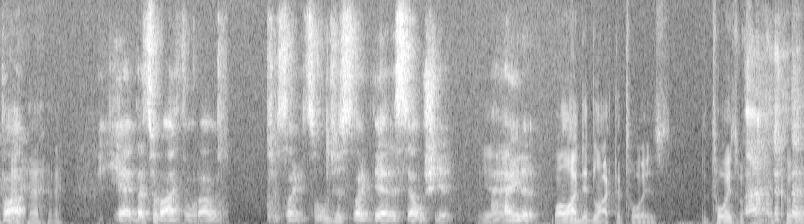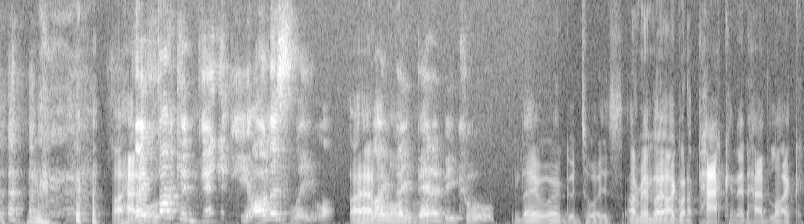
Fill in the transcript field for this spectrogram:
But yeah, that's what I thought. I was just like, it's all just like there to sell shit. I hate it. Well, I did like the toys. The toys were fucking cool. I had They fucking better be, honestly. Like, I had a lot they of them. better be cool. They were good toys. I remember I got a pack and it had like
